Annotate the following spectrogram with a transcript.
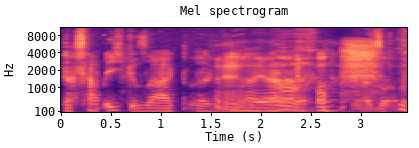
Das habe ich gesagt. Ja, ja, genau. Also.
